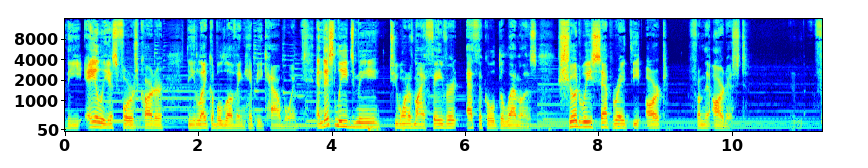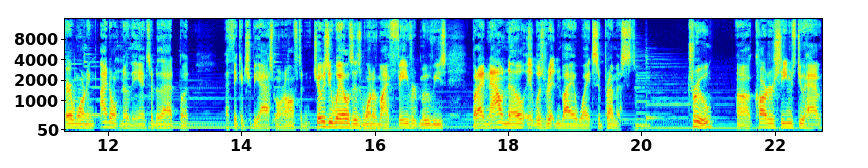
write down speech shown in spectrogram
the alias Forrest Carter, the likable, loving hippie cowboy. And this leads me to one of my favorite ethical dilemmas. Should we separate the art from the artist? Fair warning, I don't know the answer to that, but I think it should be asked more often. Josey Wales is one of my favorite movies, but I now know it was written by a white supremacist. True, uh, Carter seems to have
